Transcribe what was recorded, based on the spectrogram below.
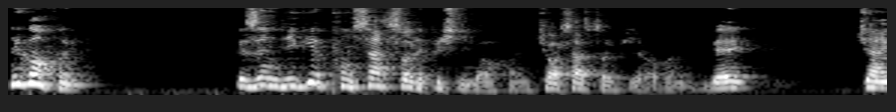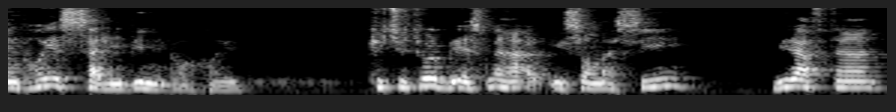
نگاه کنید. به زندگی 500 سال پیش نگاه کنید. 400 سال پیش نگاه کنید. به جنگ های صلیبی نگاه کنید که چطور به اسم عیسی مسیح می‌رفتن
